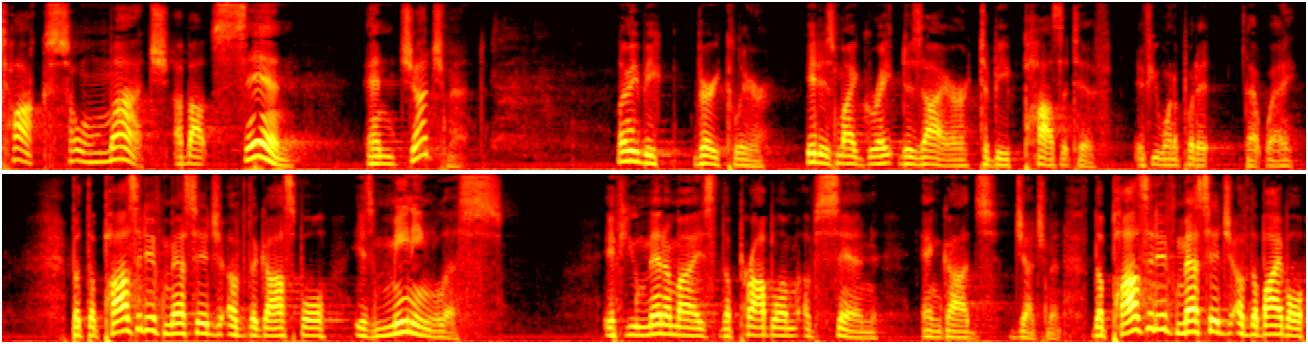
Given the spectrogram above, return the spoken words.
talk so much about sin and judgment? Let me be very clear. It is my great desire to be positive, if you want to put it that way. But the positive message of the gospel is meaningless if you minimize the problem of sin and God's judgment. The positive message of the Bible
